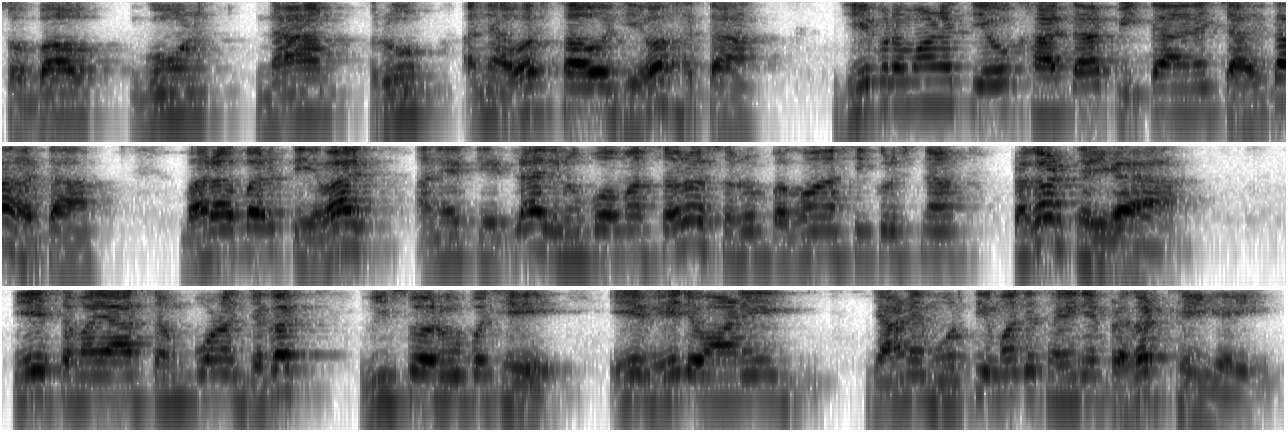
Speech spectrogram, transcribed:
સ્વભાવ, ગુણ, નામ, રૂપ અને અવસ્થાઓ જેવા હતા. જે પ્રમાણે તેઓ ખાતા, પીતા અને ચાલતા હતા, બરાબર તેવા જ અને તેટલા જ રૂપોમાં સર્વ સ્વરૂપ ભગવાન શ્રી કૃષ્ણ પ્રગટ થઈ ગયા. તે સમયે આ સંપૂર્ણ જગત વિશ્વરૂપ છે. એ વેદવાણી જાણે મૂર્તિમંત થઈને પ્રગટ થઈ ગઈ.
